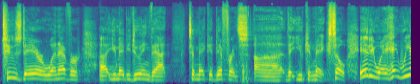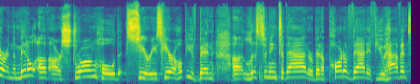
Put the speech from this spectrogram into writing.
Tuesday or whenever uh, you may be doing that to make a difference uh, that you can make. So, anyway, hey, we are in the middle of our Stronghold series here. I hope you've been uh, listening to that or been a part of that. If you haven't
